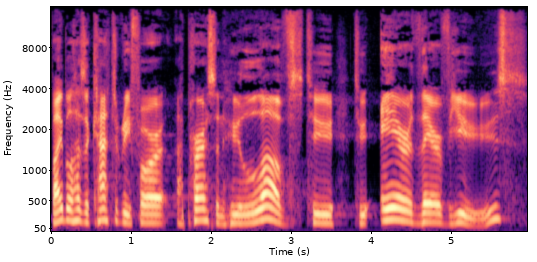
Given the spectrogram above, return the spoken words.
Bible has a category for a person who loves to, to air their views.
